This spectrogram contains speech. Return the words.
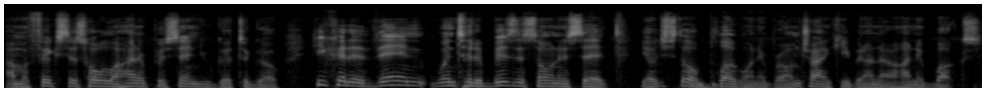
I'm gonna fix this hole 100. percent You good to go." He could have then went to the business owner and said, "Yo, just throw a plug on it, bro. I'm trying to keep it under 100 bucks."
